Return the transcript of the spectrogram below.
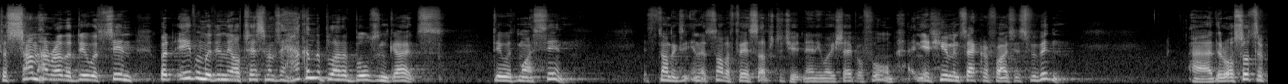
to somehow or other deal with sin. But even within the Old Testament, say, how can the blood of bulls and goats deal with my sin? It's not, it's not a fair substitute in any way, shape, or form. And yet human sacrifice is forbidden. Uh, there are all sorts of.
